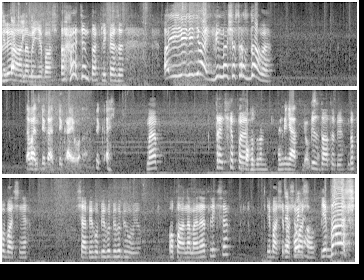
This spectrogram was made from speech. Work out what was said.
Ліанами тентаклики. їбаш. Ага, тентаклі каже. Ай-яй-яй-яй, він мене щас роздаве. Давай, отвлекай, отвлекай его. Отвлекай. Мене треть хп. Походу на, на меня отвлекся. Пізда тобі, до побачення. Ща бігу, бігу, бігу, бігу. Опа, на мене відвлікся. Єбаш, Ти єбаш, єбаш. понял? Єбаш!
